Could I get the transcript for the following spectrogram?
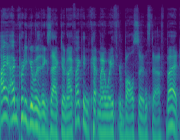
I, I'm pretty good with an exacto knife. I can cut my way through balsa and stuff. But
